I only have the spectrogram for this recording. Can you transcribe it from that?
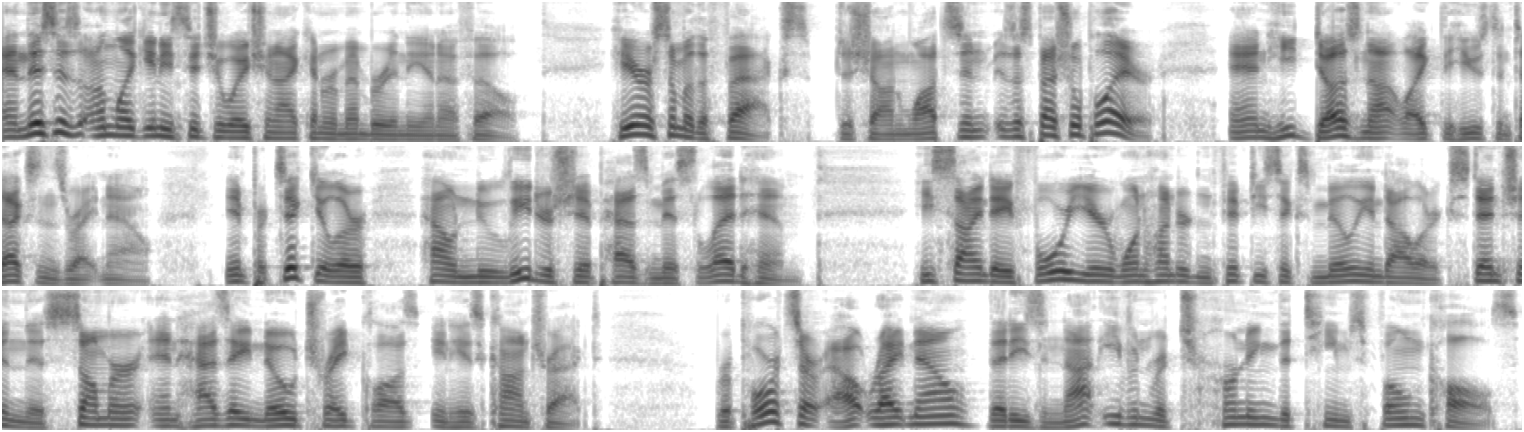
And this is unlike any situation I can remember in the NFL. Here are some of the facts Deshaun Watson is a special player, and he does not like the Houston Texans right now. In particular, how new leadership has misled him. He signed a four year, $156 million extension this summer and has a no trade clause in his contract. Reports are out right now that he's not even returning the team's phone calls.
